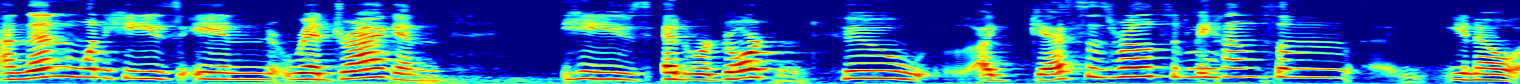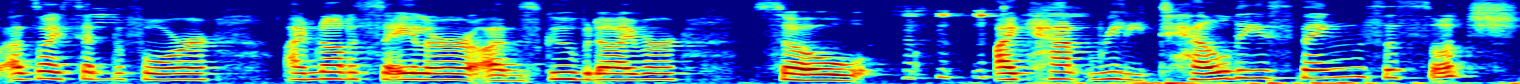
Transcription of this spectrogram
And then when he's in Red Dragon, he's Edward Norton, who I guess is relatively handsome. You know, as I said before, I'm not a sailor, I'm a scuba diver, so I can't really tell these things as such.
